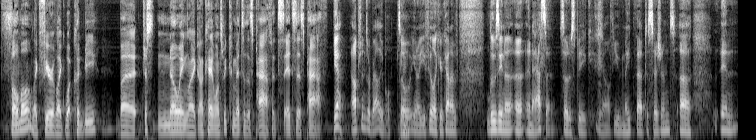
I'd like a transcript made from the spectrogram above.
FOMO, like fear of like what could be, Mm-hmm. but just knowing like okay, once we commit to this path, it's it's this path. yeah, options are valuable. So Mm-hmm. you know, you feel like you're kind of losing a, a, an asset, so to speak. You know, if you make that decisions. Uh, and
